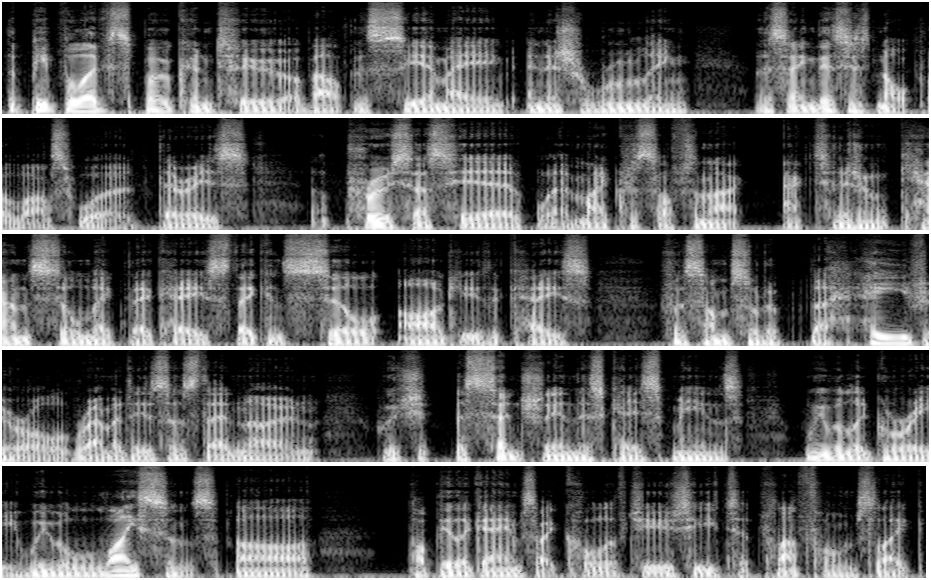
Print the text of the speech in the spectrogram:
The people I've spoken to about the CMA initial ruling, they're saying this is not the last word. There is a process here where Microsoft and Activision can still make their case. They can still argue the case for some sort of behavioral remedies, as they're known, which essentially in this case means we will agree, we will license our popular games like Call of Duty to platforms like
